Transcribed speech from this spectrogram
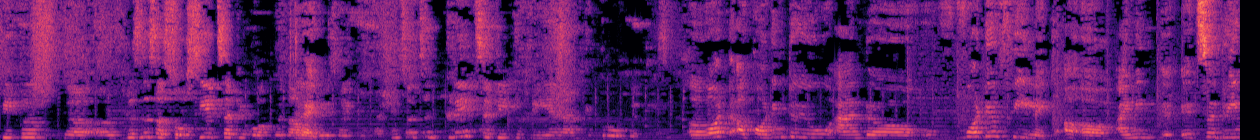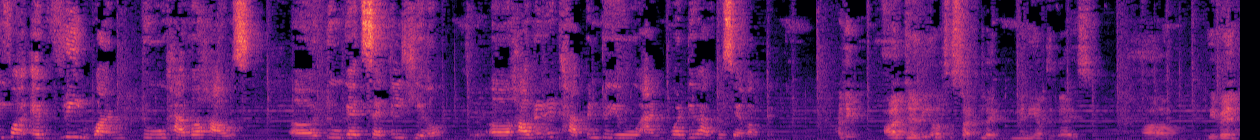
people the uh, business associates that you work with are Right. always very professional so it's a great city to be in and to grow with Uh, what, according to you, and uh, what do you feel like? Uh, uh, I mean, it's a dream for everyone to have a house, uh, to get settled here. Uh, how did it happen to you, and what do you have to say about it? I think our journey also started like many of the guys. Uh, we went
